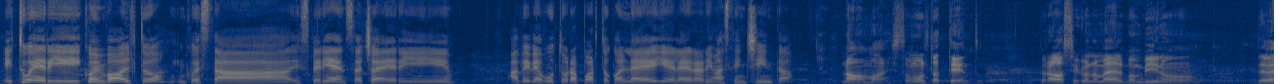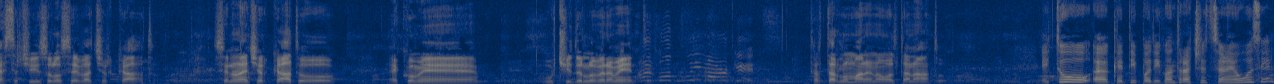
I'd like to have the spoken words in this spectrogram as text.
E tu eri coinvolto in questa esperienza? Cioè eri, avevi avuto un rapporto con lei e lei era rimasta incinta? No, mai, sto molto attento. Però secondo me il bambino deve esserci solo se va cercato. Se non è cercato è come ucciderlo veramente, trattarlo male una volta nato. E tu eh, che tipo di contraccezione usi?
